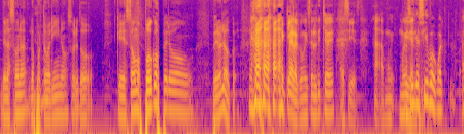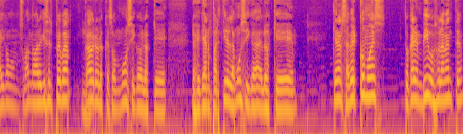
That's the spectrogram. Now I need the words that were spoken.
de la zona, los puertobarinos sobre todo, que somos pocos pero pero locos. claro, como dice el dicho. eh. Así es. Ah, muy, muy Así bien. que sí, pues, cual- ahí como sumando a lo que dice el Pepa, Mm. cabros, los que son músicos, los que los que quieran partir en la música, los que quieran saber cómo es tocar en vivo solamente,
